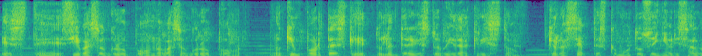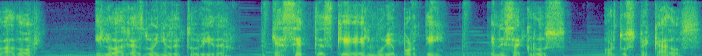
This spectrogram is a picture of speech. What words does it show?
este, si vas a un grupo o no vas a un grupo, lo que importa es que tú le entregues tu vida a Cristo, que lo aceptes como tu Señor y Salvador y lo hagas dueño de tu vida, que aceptes que Él murió por ti en esa cruz, por tus pecados,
